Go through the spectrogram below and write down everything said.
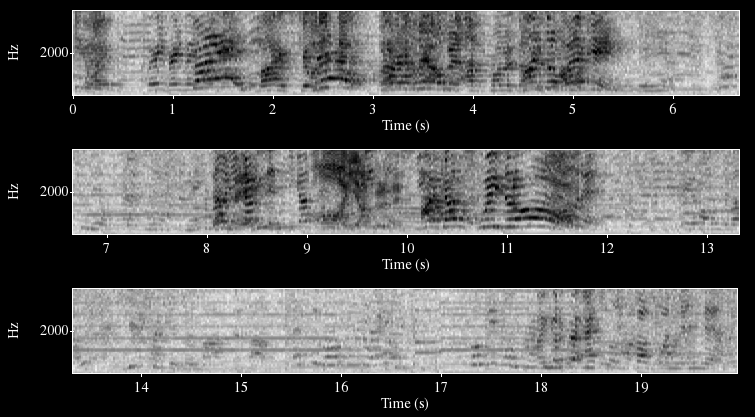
killing. Birdie, birdie, birdie. Buddy! Marcus is killing it. Alright, I'm Mel. gonna- I promise. I'm Mine's not working! Come on, you got this. You got this. Oh, yeah, I'm good at this. I can't squeeze it all! Hold it. Are you holding the buttons? Oh, you gotta go actually top one, then down. Like,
